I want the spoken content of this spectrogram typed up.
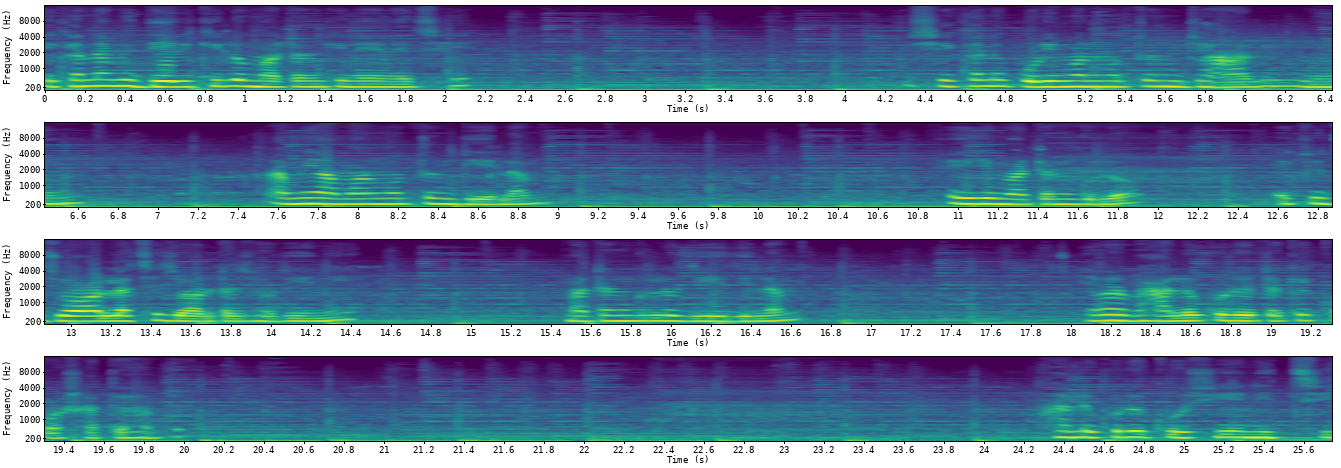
এখানে আমি দেড় কিলো মাটন কিনে এনেছি। সেখানে পরিমাণ মতন ঝাল, নুন আমি আমার মতন দিলাম এই যে মাটনগুলো, একটু জল আছে, জলটা ঝরিয়ে নিই। মাটনগুলো দিয়ে দিলাম। এবার ভালো করে এটাকে কষাতে হবে। ভালো করে কষিয়ে নিচ্ছি।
